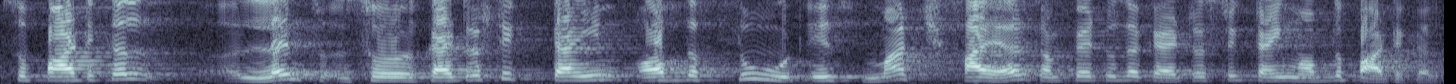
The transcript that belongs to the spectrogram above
so particle length so characteristic time of the fluid is much higher compared to the characteristic time of the particle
